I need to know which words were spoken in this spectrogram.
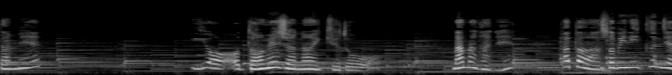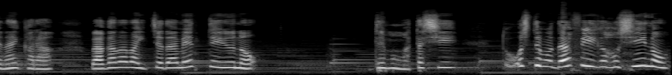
ダメ？いや、ダメじゃないけど。ママがね、パパは遊びに行くんじゃないから、わがまま言っちゃダメっていうの。でも私、どうしてもダッフィーが欲しいの。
